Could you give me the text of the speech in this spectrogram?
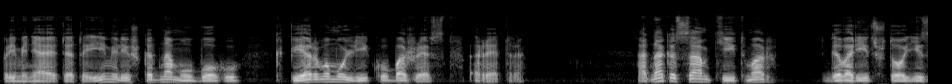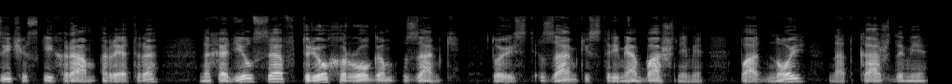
применяет это имя лишь к одному богу — к первому лику божеств Ретро. Однако сам Титмар говорит, что языческий храм Ретро находился в трехрогом замке, то есть замке с тремя башнями, по одной над каждыми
